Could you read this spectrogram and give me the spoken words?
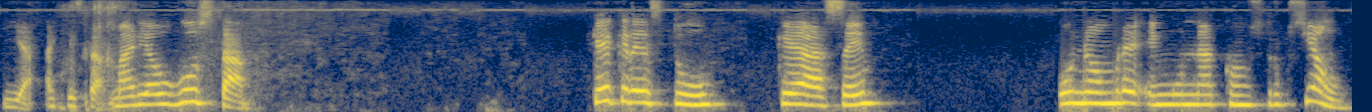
Ya, aquí está. María Augusta. ¿Qué crees tú que hace un hombre en una construcción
